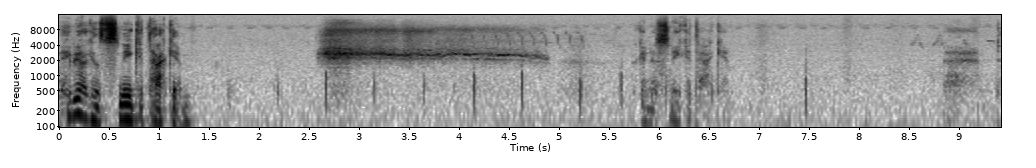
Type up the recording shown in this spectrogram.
Maybe I can sneak attack him. Shh. We're gonna sneak attack him. And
